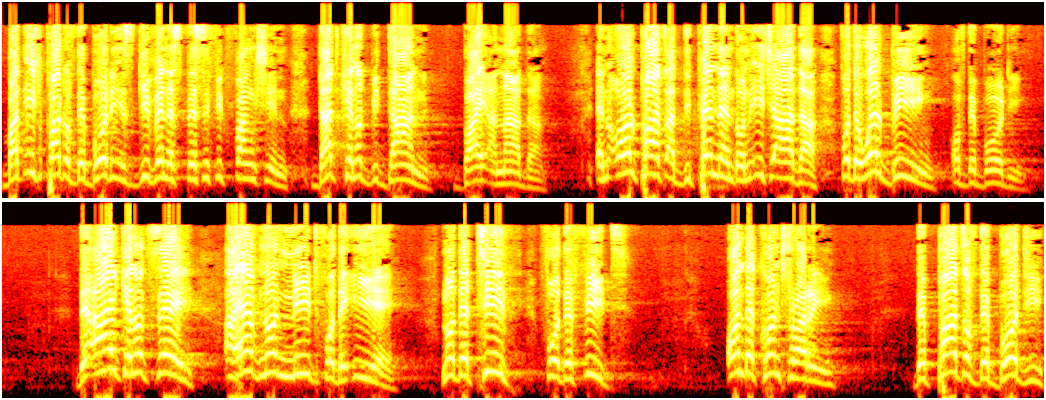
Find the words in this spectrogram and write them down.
But each part of the body is given a specific function that cannot be done by another. And all parts are dependent on each other for the well-being of the body. The eye cannot say, I have no need for the ear, nor the teeth for the feet. On the contrary, the parts of the body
